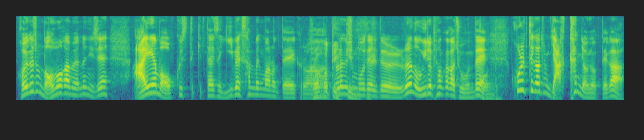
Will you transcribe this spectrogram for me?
거기가 좀 넘어가면은 이제 뭐 어쿠스틱 기타에서 200, 300만 원대 그런, 그런 플래그십 모델들은 오히려 평가가 좋은데 좋은데. 콜트가 좀 약한 영역대가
